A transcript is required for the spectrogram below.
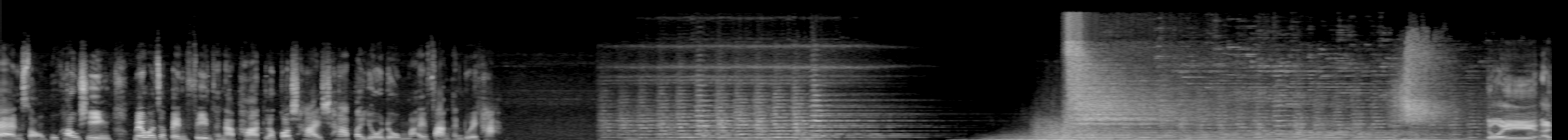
ดงสองผู้เข้าชิง ไม่ว่าจะเป็นฟิล์มธนพัฒน์แล้วก็ชายชาติประโยดมมาให้ฟังกันด้วยค่ะ โดยอา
